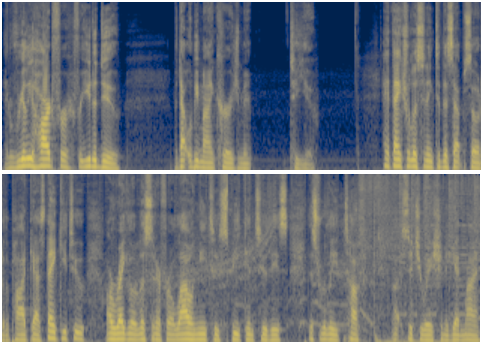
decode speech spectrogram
and really hard for, for you to do, but that would be my encouragement to you. Hey, thanks for listening to this episode of the podcast. Thank you to our regular listener for allowing me to speak into this this really tough uh, situation. Again, my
